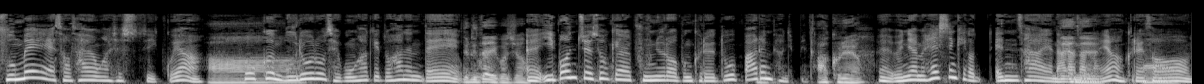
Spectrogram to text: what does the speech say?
구매해서 사용하실 수도 있고요. 아. 혹은 무료로 제공하기도 하는데 느리다 이거죠? 네, 이번 주에 소개할 북유럽은 그래도 빠른 편입니다. 아, 그래요? 네, 왜냐하면 헬싱키가 N사의 나라잖아요. 그래서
